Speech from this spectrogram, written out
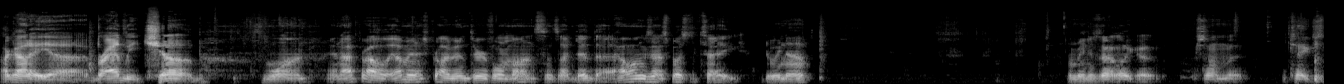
I got a uh, Bradley Chubb one, and I probably, I mean, it's probably been three or four months since I did that. How long is that supposed to take? Do we know? I mean, is that like a something that takes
